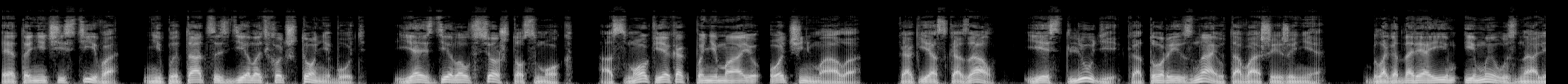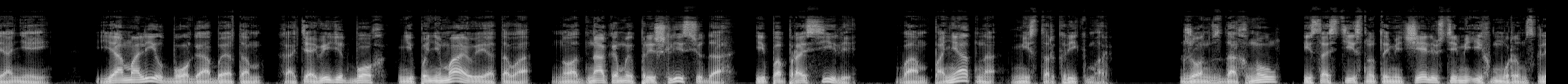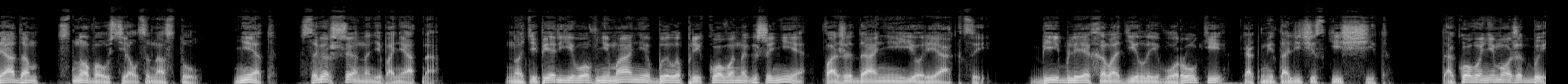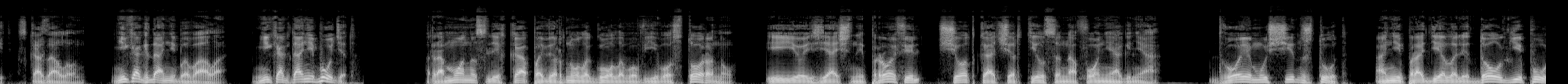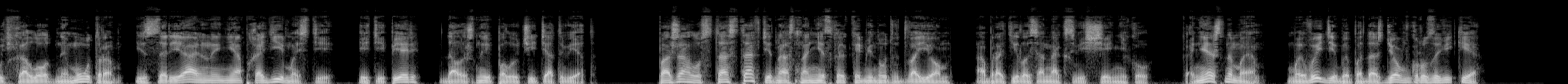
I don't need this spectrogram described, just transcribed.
это нечестиво, не пытаться сделать хоть что-нибудь. Я сделал все, что смог. А смог я, как понимаю, очень мало. Как я сказал, есть люди, которые знают о вашей жене. Благодаря им и мы узнали о ней. Я молил Бога об этом, хотя, видит Бог, не понимаю этого, но однако мы пришли сюда и попросили. Вам понятно, мистер Крикмор?» Джон вздохнул и со стиснутыми челюстями и хмурым взглядом снова уселся на стул. «Нет, совершенно непонятно». Но теперь его внимание было приковано к жене в ожидании ее реакции. Библия холодила его руки, как металлический щит. «Такого не может быть», — сказал он. «Никогда не бывало. Никогда не будет». Рамона слегка повернула голову в его сторону, и ее изящный профиль четко очертился на фоне огня. Двое мужчин ждут. Они проделали долгий путь холодным утром из-за реальной необходимости и теперь должны получить ответ. «Пожалуйста, оставьте нас на несколько минут вдвоем», — обратилась она к священнику. «Конечно, мэм. Мы выйдем и подождем в грузовике».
